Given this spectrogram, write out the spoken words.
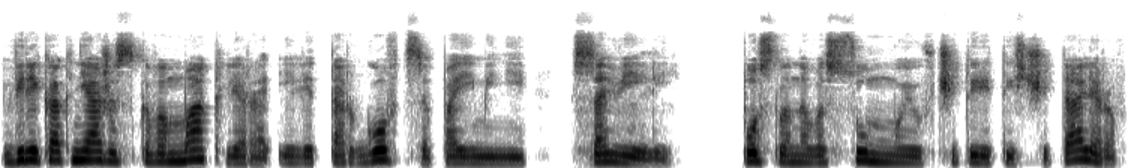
великокняжеского маклера или торговца по имени Савелий, посланного суммою в четыре тысячи талеров,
